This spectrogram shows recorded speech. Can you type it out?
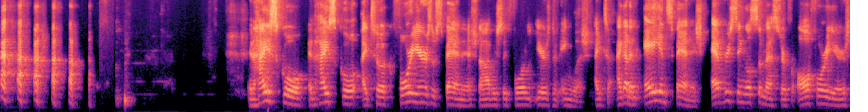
In high school, in high school, I took four years of Spanish and obviously four years of English. I got an A in Spanish every single semester for all four years.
